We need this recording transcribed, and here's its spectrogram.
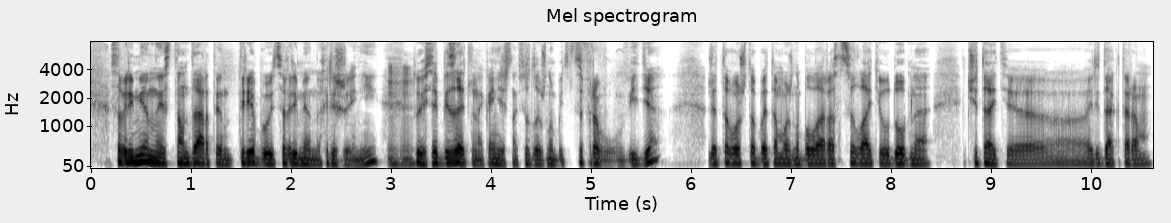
Современные стандарты требуют современных решений. То есть обязательно, конечно, все должно быть в цифровом виде, для того, чтобы это можно было рассылать и удобно читать э, редакторам.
